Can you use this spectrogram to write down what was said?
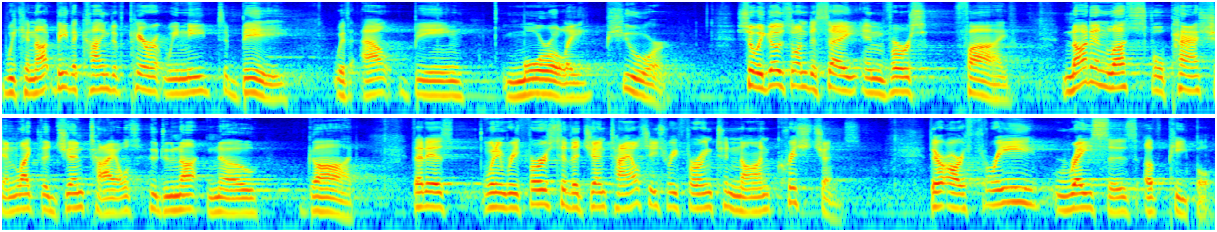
we cannot be the kind of parent we need to be without being morally pure. So he goes on to say in verse 5 not in lustful passion like the Gentiles who do not know God. That is, when he refers to the Gentiles, he's referring to non Christians. There are three races of people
